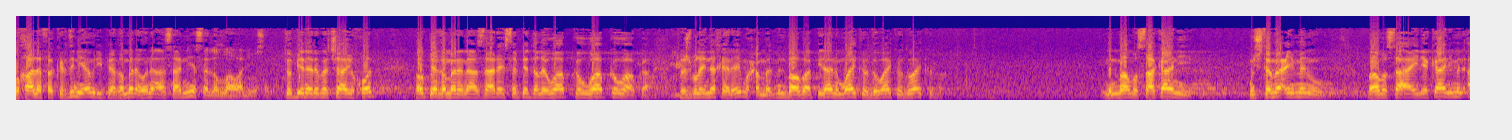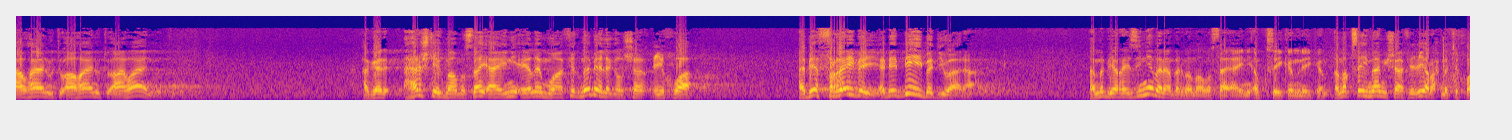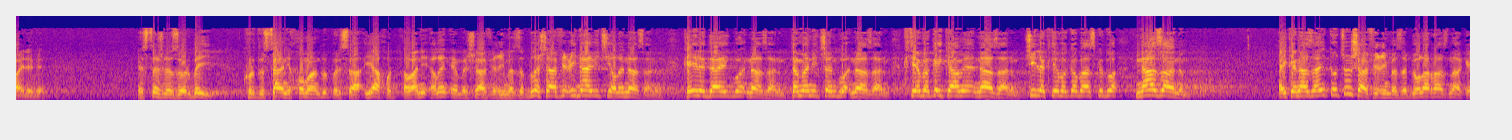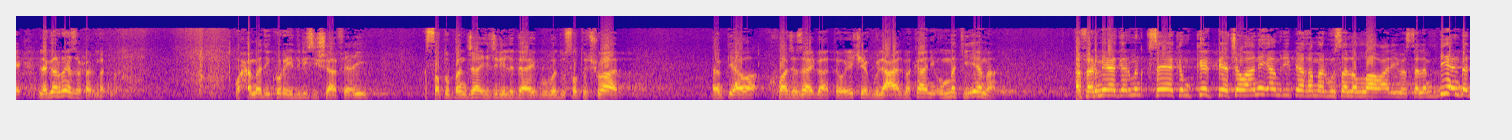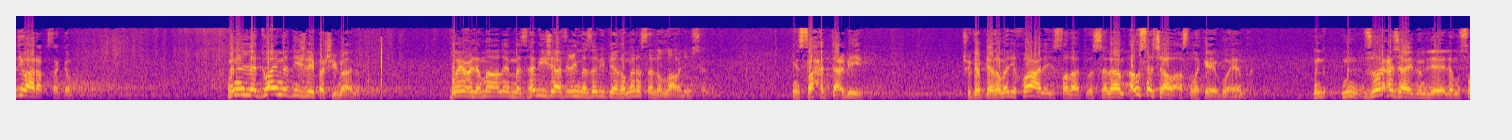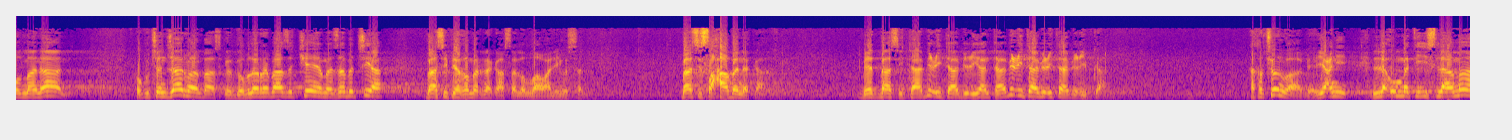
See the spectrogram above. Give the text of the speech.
مخالفە کردنی ئەمری پێغەمبەر ئەوەنە ئاسان نییە صلی الله علیه وسلم تۆ بێنەرە بەر چاوی خۆت ئەو پێغەمبەرە نازدارە ئێستا پێ دەڵێ وا بکە وا بکە وا بکە تۆش بڵێ نەخێرەی محەممەد من باو باپیرانم وای کردو وای کردو وای کردو من مامۆستاکانی مجتمعی من و مامۆستا ئاینەکانی من ئاوهان و تو ئاوهان و تو ئاوان وت ئەگەر هەر شتێک مامۆستای ئاینی ئێڵێ موافق نەبێ لەگەڵ شەرعی خوا ئەبێ فڕێی بەی ئەبێ بێی بە دیوارە ئەمە بێڕێزی نییە بەرامبەر بە مامۆستای ئاینی ئەم قسەی کە منەیکەم ئەمە قسەی ئیمامی شافعیە ڕەحمەتی خوای لێبێ ئێستش لە زۆربەی کوردستانی خۆمان بپرسە یاخود ئەوانەی ئەڵێن ئێمە شافعی مەزە بڵە شافعی ناوی چی ئەڵێ نازانم کەی لە دایک بووە نازانم تەمەنی چەند بووە نازانم کتێبەکەی کامێ نازانم چی لە کتێبەکە باس کردووە نازانم ئەی کە نازانی تۆ چۆن شافعی مەزە بۆڵە ڕاز ناکەی لەگەڵ ڕێز و حرمەتمە محەمەدی کوڕی ئیدریسی شافعی سەد و پەنجا هیجری لەدایک بوو بە دوو سەد و چوار ئەم پیاوە خوا جەزای باتەوە یەکێک بوو لە عالمەکانی ئومەتی ئێمە ئەفەرمێ ئەگەر من قسەیەکم کرد پێچەوانەی ئەمری پێغەمەر بوو صلی الله عليه وسلم بیان بە دیوارە قسەکەم من لە دوای مردنیش لێ پەشیمانم بۆیە لەماڵێ مەذهبی شافعی مەذهبی پێغەمەرە صلی الله عليه وسلم ان صح التعبیر چونکە پێغەمەری خوا عليه الصلاة والسلام ئەو سەرچاوە ئەسڵەکەیە بۆ ئێمە من من زۆر عجایبم لێ لە مسلمانان وەکو چەند جارمان باس کردو بڵێ ڕێبازت کێ مەزەبت چییە باسی پێغەمەر نەکا صلی الله عليه وسلم باسی صحابە نەکا بێت باسی تابعی تابعیان تابعی تابعی تابعی بکە ئەخر چۆن وابێ یعنی لە ئومەتی ئیسلامە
